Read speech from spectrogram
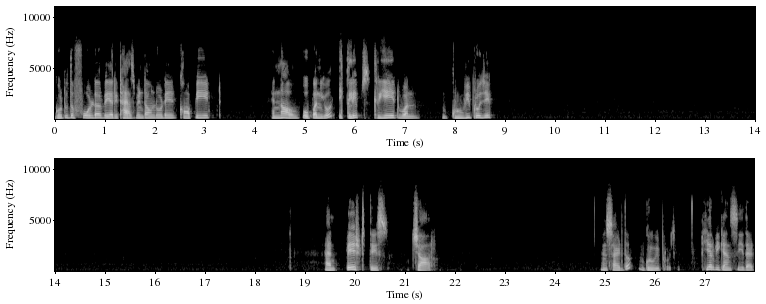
Go to the folder where it has been downloaded copy it and now open your eclipse. Create one groovy project. And paste this jar inside the groovy project here we can see that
